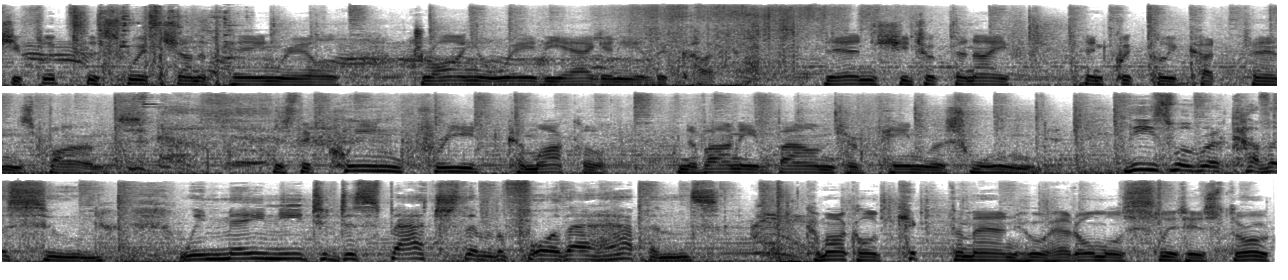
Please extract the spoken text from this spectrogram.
She flipped the switch on the painrial, drawing away the agony of the cut. Then she took the knife and quickly cut Fen's bonds. As the queen freed Kmakl, Navani bound her painless wound. These will recover soon. We may need to dispatch them before that happens. Kmakl kicked the man who had almost slit his throat,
